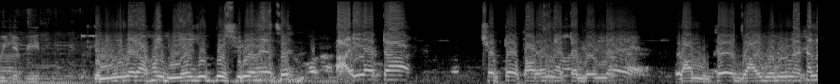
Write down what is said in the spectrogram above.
বিজেপির। তৃণমূলের এখন গৃহযুদ্ধ শুরু হয়েছে। তারই একটা ছোট্ট কারণ একটা বললে ওরা মুখে যাই বলুন না কেন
